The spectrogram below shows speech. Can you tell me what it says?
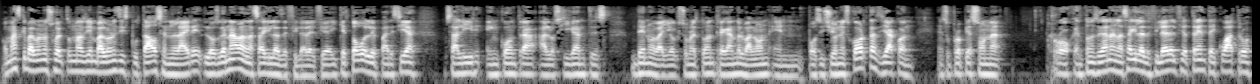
o más que balones sueltos, más bien balones disputados en el aire, los ganaban las Águilas de Filadelfia y que todo le parecía salir en contra a los gigantes de Nueva York, sobre todo entregando el balón en posiciones cortas, ya con en su propia zona roja. Entonces ganan las Águilas de Filadelfia 34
